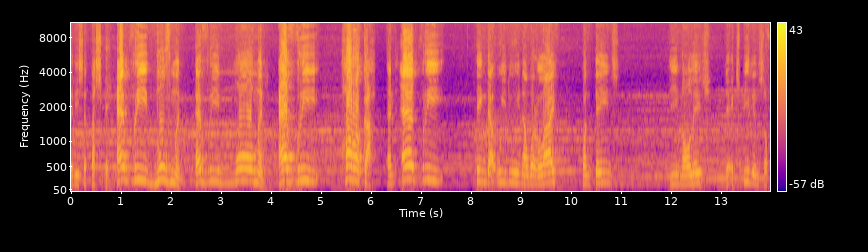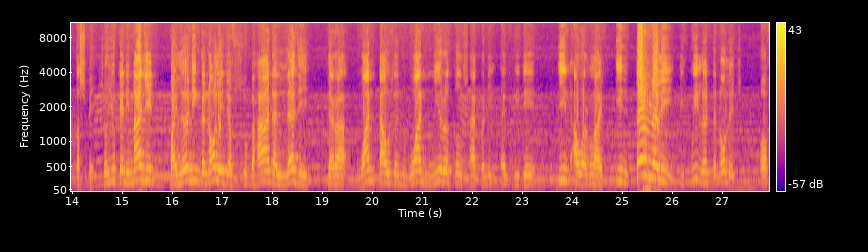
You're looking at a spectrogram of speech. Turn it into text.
there is a tasbih. Every movement, every moment, every Haraka and everything that we do in our life contains the knowledge, the experience of tasbih. So you can imagine by learning the knowledge of Subhanallah, there are 1001 miracles happening every day in our life internally if we learn the knowledge of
